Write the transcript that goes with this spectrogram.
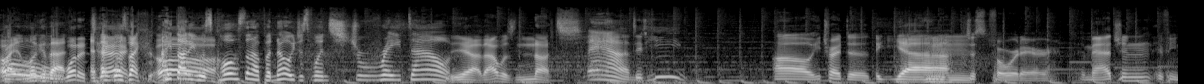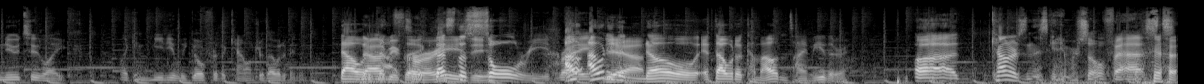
oh, All right, look at that. What a and then goes back. tech. I thought he was close enough, but no, he just went straight down. Yeah, that was nuts. Man. Did he? Oh, he tried to Yeah. Hmm. just forward air. Imagine if he knew to like, like immediately go for the counter. That would have been. That would have would been be sick. crazy. That's the soul read, right? I wouldn't Yeah. even know if that would have come out in time either. Uh, counters in this game are so fast.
